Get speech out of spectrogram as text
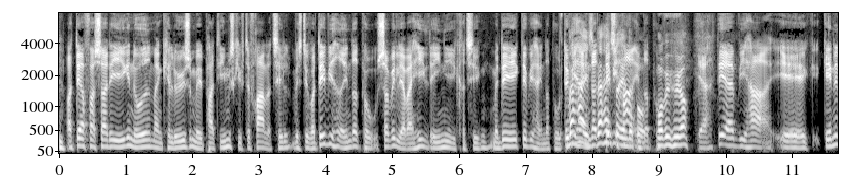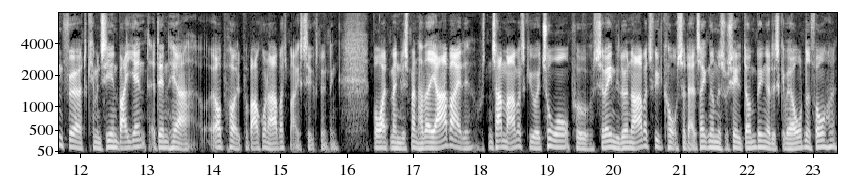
Mm. Og derfor så er det ikke noget, man kan løse med et paradigmeskifte fra eller til. Hvis det var det, vi havde ændret på, så ville jeg være helt enig i kritikken. Men det er ikke det, vi har ændret på. Det, hvad vi har, ændret, hvad har det, vi har ændret på? ændret på, Må vi høre? Ja, det er, at vi har øh, genindført, kan man sige, en variant af den her ophold på baggrund af arbejdsmarkedstilknytning. Hvor at man, hvis man har været i arbejde hos den samme arbejdsgiver i to år på sædvanlig løn og arbejdsvilkår, så der er altså ikke noget med social dumping, og det skal være ordnet forhold,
